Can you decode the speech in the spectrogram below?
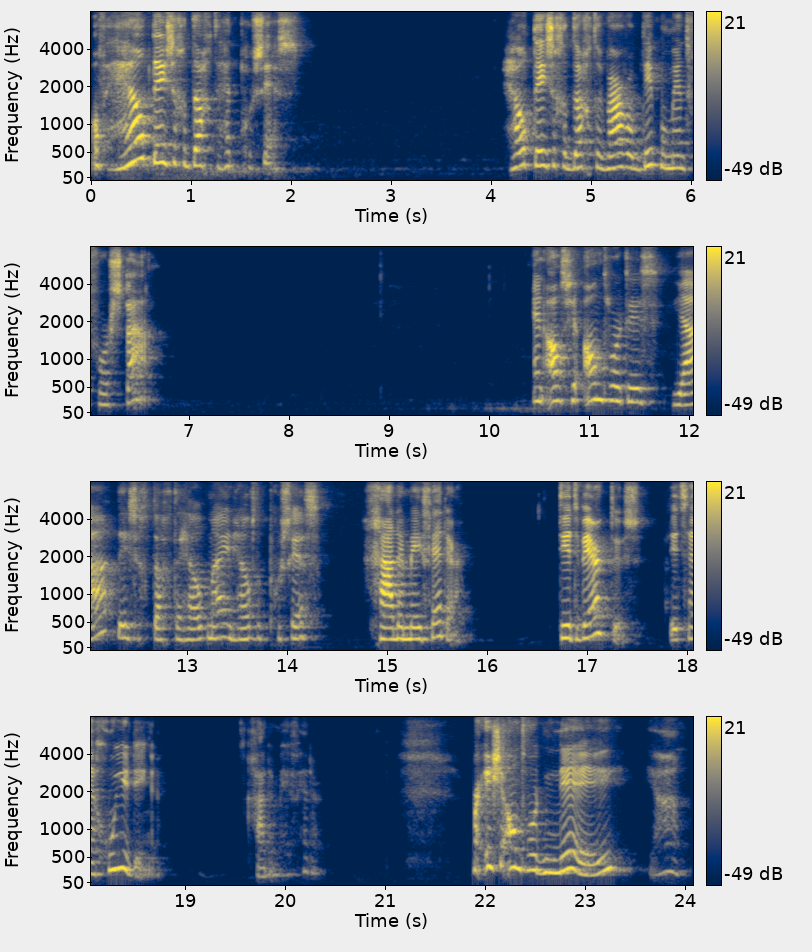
Of helpt deze gedachte het proces? Helpt deze gedachte waar we op dit moment voor staan? En als je antwoord is ja, deze gedachte helpt mij en helpt het proces, ga ermee verder. Dit werkt dus. Dit zijn goede dingen. Ga ermee verder. Maar is je antwoord nee, ja,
